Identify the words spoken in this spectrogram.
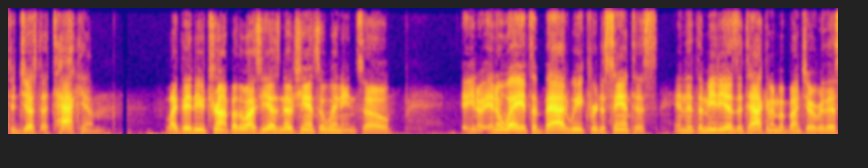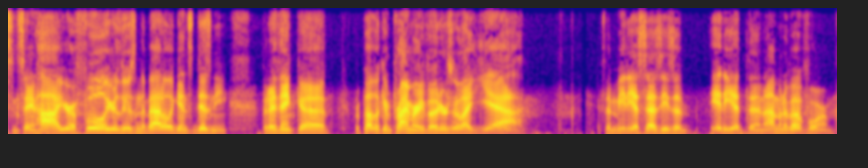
to just attack him like they do Trump. Otherwise, he has no chance of winning. So, you know, in a way, it's a bad week for DeSantis in that the media is attacking him a bunch over this and saying, Ha, you're a fool, you're losing the battle against Disney. But I think uh, Republican primary voters are like, Yeah, if the media says he's an idiot, then I'm going to vote for him.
